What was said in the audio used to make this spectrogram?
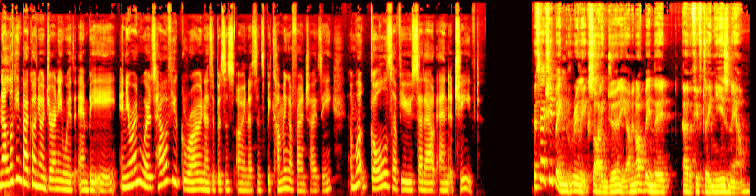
Now, looking back on your journey with MBE, in your own words, how have you grown as a business owner since becoming a franchisee, and what goals have you set out and achieved? It's actually been a really exciting journey. I mean, I've been there over 15 years now.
